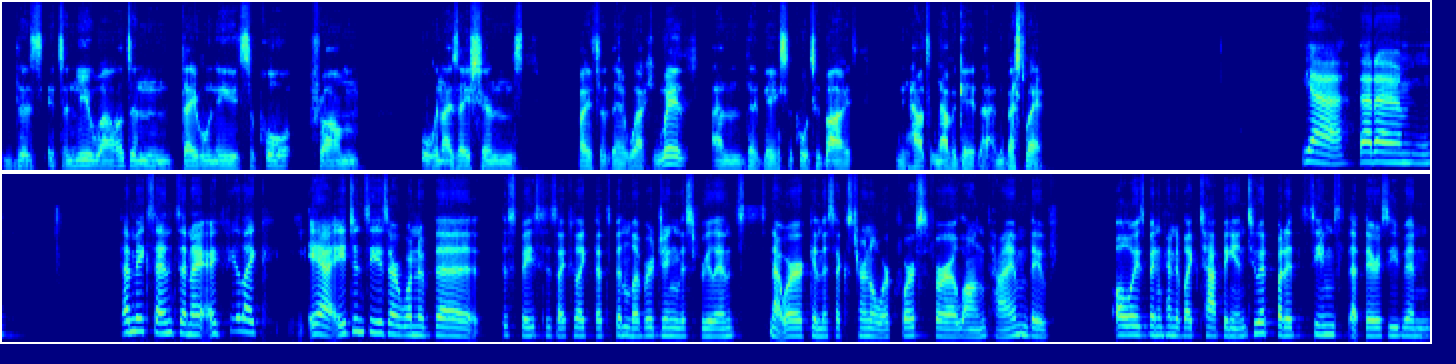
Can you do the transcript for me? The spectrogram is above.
there's it's a new world, and they will need support from organizations both that they're working with and they're being supported by in how to navigate that in the best way. Yeah, that um that makes sense. And I, I feel like yeah, agencies are one of the the spaces I feel like that's been leveraging this freelance network and this external workforce for a long time. They've always been kind of like tapping into it, but it seems that there's even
